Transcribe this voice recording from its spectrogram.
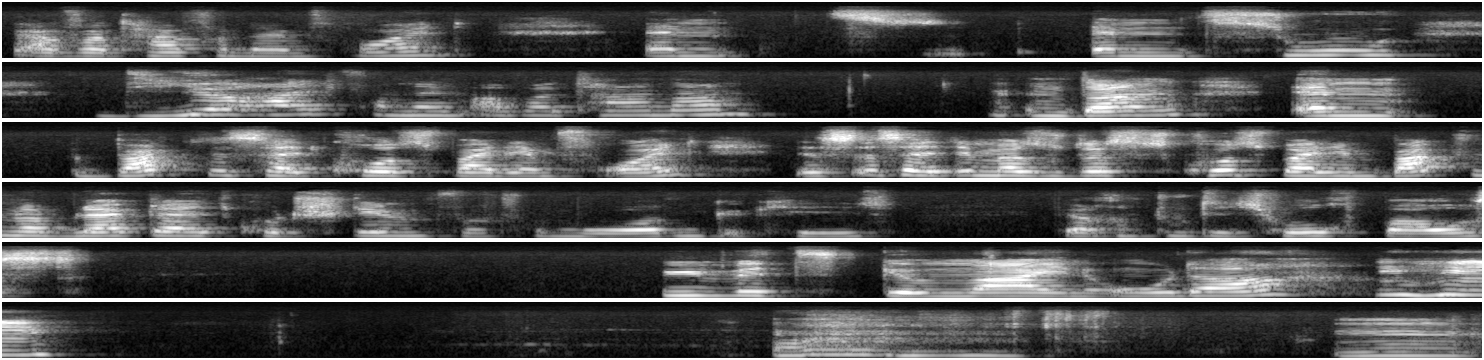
Avatar von deinem Freund ähm, z- ähm, zu dir halt von deinem Avatarnamen. Und dann ähm, backt es halt kurz bei dem Freund. Das ist halt immer so, dass es kurz bei dem backt und dann bleibt er halt kurz stehen und wird vom Warden gekillt, während du dich hochbaust. Übelst gemein, oder? Mhm. Ich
